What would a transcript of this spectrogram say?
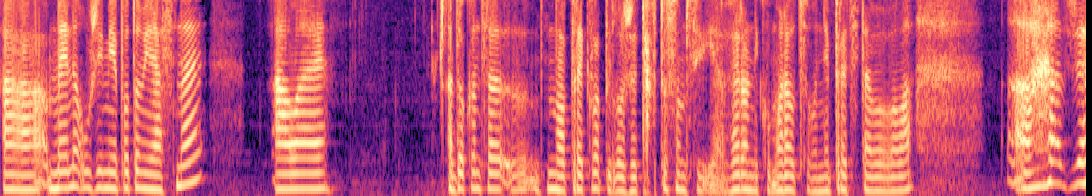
A meno už im je potom jasné, ale a dokonca e, ma prekvapilo, že takto som si ja Veroniku Moravcovú nepredstavovala a že,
